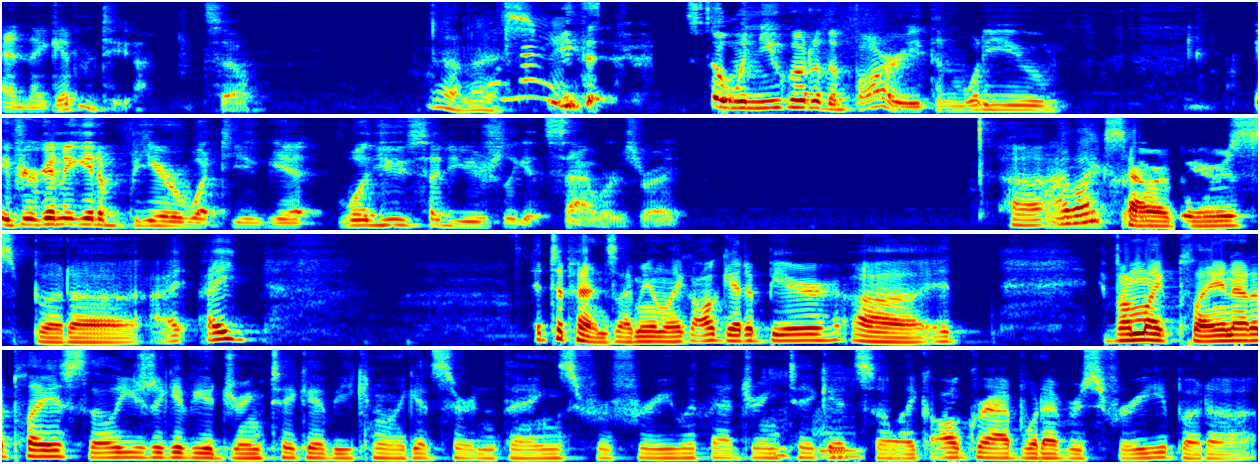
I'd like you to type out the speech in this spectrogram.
and they give them to you. So, Oh, nice. nice. Ethan, so when you go to the bar, Ethan, what do you? If you're gonna get a beer, what do you get? Well, you said you usually get sours, right? Uh, I Or like micro- sour beers, but uh, I, I it depends. I mean, like I'll get a beer. Uh, it if I'm like playing at a place, they'll usually give you a drink ticket, but you can only get certain things for free with that drink Mhm. ticket. So like I'll grab whatever's free, but uh,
